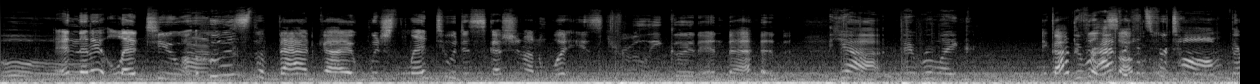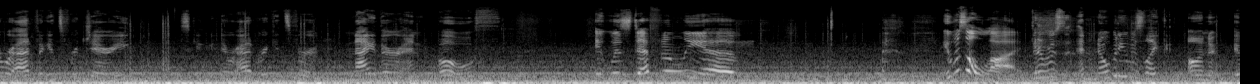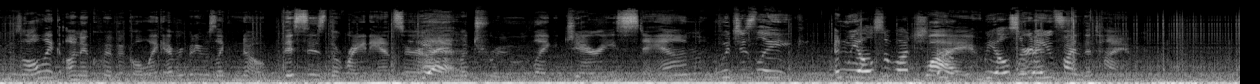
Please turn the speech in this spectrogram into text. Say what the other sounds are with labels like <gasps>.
Oh. And then it led to Um, who's the bad guy, which led to a discussion on what is truly good and bad. Yeah, they were like. It got There were advocates for. Tom. There were advocates for Jerry. Excuse me. There were advocates for neither and both. It was definitely um. <laughs> It was a lot. There was, and nobody was like on. It was all like unequivocal. Like everybody was like, "No, this is the right answer. Yeah. I am a true like Jerry Stan." Which is like, and we also watched. Why? uh, we also Where do you find the time?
